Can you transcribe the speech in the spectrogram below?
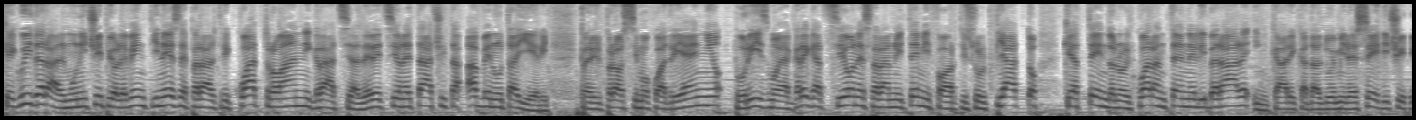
che guiderà il municipio leventinese per altri quattro anni grazie all'elezione tacita avvenuta ieri. Per il prossimo quadriennio turismo e aggregazione saranno i temi forti sul piatto che attendono il quarantenne liberale in carica dal 2016.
